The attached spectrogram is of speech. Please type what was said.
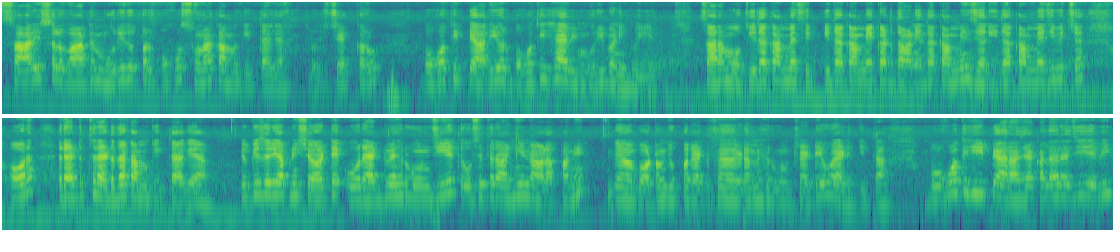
ਸਾਰੀ ਸਲਵਾਰ ਦੇ ਮੂਰੀ ਦੇ ਉੱਪਰ ਬਹੁਤ ਸੋਹਣਾ ਕੰਮ ਕੀਤਾ ਗਿਆ ਚਲੋ ਜੀ ਚੈੱਕ ਕਰੋ। ਬਹੁਤ ਹੀ ਪਿਆਰੀ ਔਰ ਬਹੁਤ ਹੀ ਹੈਵੀ ਮੂਰੀ ਬਣੀ ਹੋਈ ਹੈ। ਸਾਰਾ ਮੋਤੀ ਦਾ ਕੰਮ ਹੈ, ਸਿੱਪੀ ਦਾ ਕੰਮ ਹੈ ਕਟਦਾਣੇ ਦਾ ਕੰਮ ਹੈ, ਜ਼ਰੀ ਦਾ ਕੰਮ ਹੈ ਜੀ ਵਿੱਚ। ਔਰ ਰੈੱਡ ਥਰੈਡ ਦਾ ਕੰਮ ਕੀਤਾ ਗਿਆ। ਕਿਉਂਕਿ ਜਿਹੜੀ ਆਪਣੀ ਸ਼ਰਟ ਹੈ, ਉਹ ਰੈੱਡ ਮਹਿਰੂਨ ਜੀ ਹੈ ਤੇ ਉਸੇ ਤਰ੍ਹਾਂ ਹੀ ਨਾਲ ਆਪਾਂ ਨੇ ਬਾਟਮ ਦੇ ਉੱਪਰ ਰੈੱਡ ਜਿਹੜਾ ਮਹਿਰੂਨ ਥਰੈਡ ਹੈ, ਉਹ ਐਡ ਕੀਤਾ। ਬਹੁਤ ਹੀ ਪਿਆਰਾ ਜਿਹਾ ਕਲਰ ਹੈ ਜੀ ਇਹ ਵੀ।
